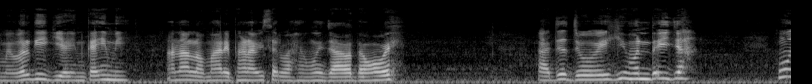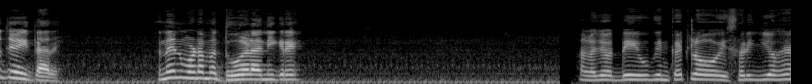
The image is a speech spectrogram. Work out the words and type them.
મેં વર્ગી ગયા એને કાયમી અને હાલો, મારે ભાણા વિસરવા હે હું જવા દઉં હવે. આજે જોવે કે મને દઈ જા. હું જોઈ તારે? અને એના મોઢામાં ધોળા નીકળે. હાલો, જો દેહ ઉગીને કેટલો સડી ગયો હે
